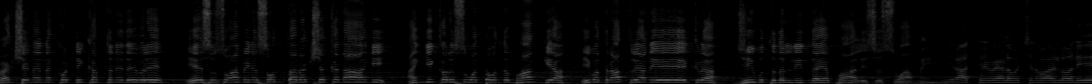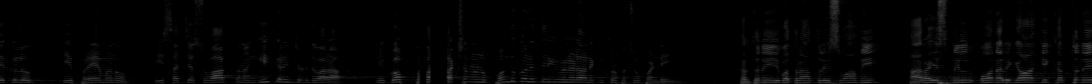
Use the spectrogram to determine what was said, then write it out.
ರಕ್ಷಣೆಯನ್ನು ಕೊಟ್ಟಿ ಕರ್ತನೆ ದೇವರೇ ಯೇಸು ಸ್ವಾಮಿನ ಸ್ವಂತ ರಕ್ಷಕನಾಗಿ ಅಂಗೀಕರಿಸುವಂತ ಒಂದು ಭಾಗ್ಯ ಇವತ್ತು ರಾತ್ರಿ ಅನೇಕರ ಜೀವಿತದಲ್ಲಿ ನಿಂದ ಪಾಲಿಸು ಸ್ವಾಮಿ ఈ రాత్రి వేళ వచ్చిన వారిలో అనేకులు ఈ ప్రేమను ఈ సత్య సువార్తను అంగీకరించడం ద్వారా నీ గొప్ప రక్షణను పొందుకొని తిరిగి వెళ్ళడానికి కృప చూపండి ಕರ್ತನೆ ಇವತ್ತು ರಾತ್ರಿ ಸ್ವಾಮಿ ಆ ರೈಸ್ ಮಿಲ್ ಓನರಿಗಾಗಿ ಕರ್ತನೆ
